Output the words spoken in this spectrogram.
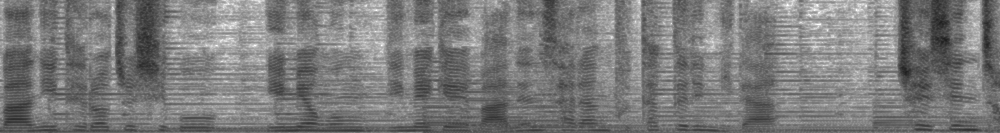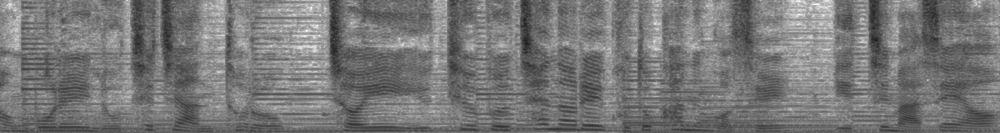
많이 들어주시고 이명웅 님에게 많은 사랑 부탁드립니다. 최신 정보를 놓치지 않도록 저희 유튜브 채널을 구독하는 것을 잊지 마세요.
